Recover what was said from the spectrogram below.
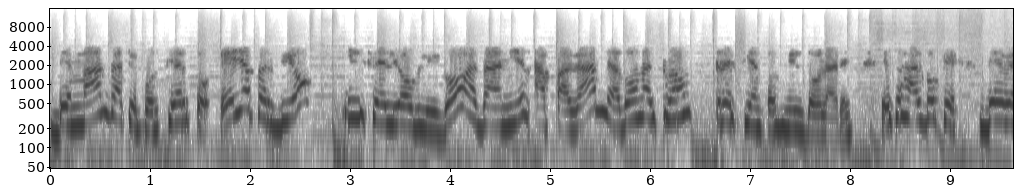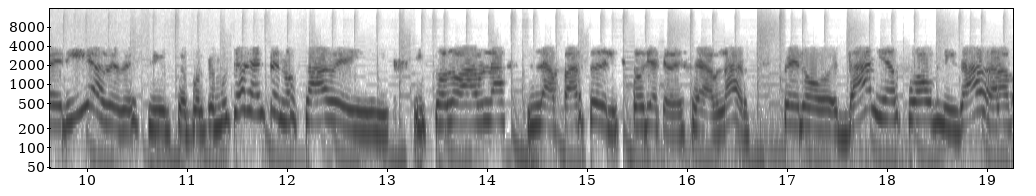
demanda que por cierto ella perdió y se le obligó a Daniel a pagarle a Donald Trump 300 mil dólares. Eso es algo que debería de decirse, porque mucha gente no sabe y, solo habla la parte de la historia que desea hablar. Pero Daniel fue obligada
